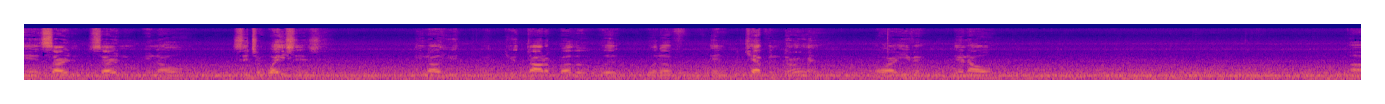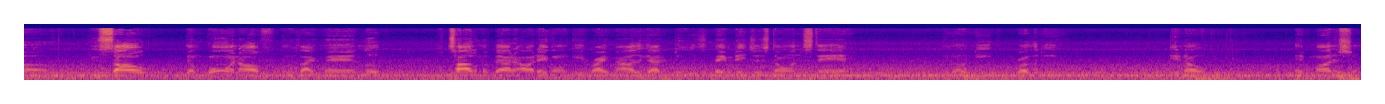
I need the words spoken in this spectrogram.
Then certain certain, you know, situations, you know, you you thought a brother would would have kept enduring. Or even, you know, uh, you saw them going off and it was like, man, look, you tell them about it, oh, they're gonna get right, man. All they gotta do is maybe they just don't understand, you know, need brother to you know, admonish them.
